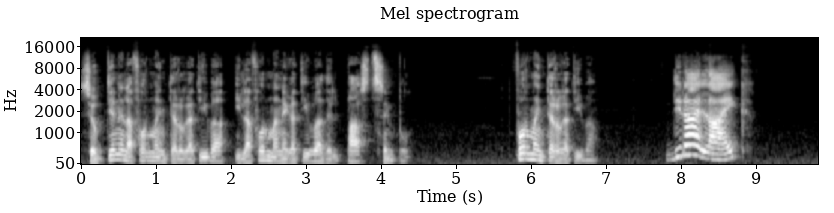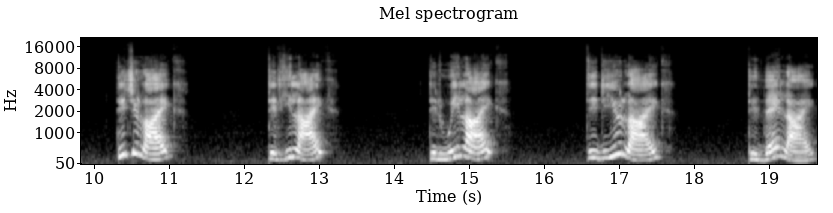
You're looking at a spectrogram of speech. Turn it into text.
se obtiene la forma interrogativa y la forma negativa del past simple. Forma interrogativa. Did I like? Did you like? Did he like? Did we like? Did you like? Did they like?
